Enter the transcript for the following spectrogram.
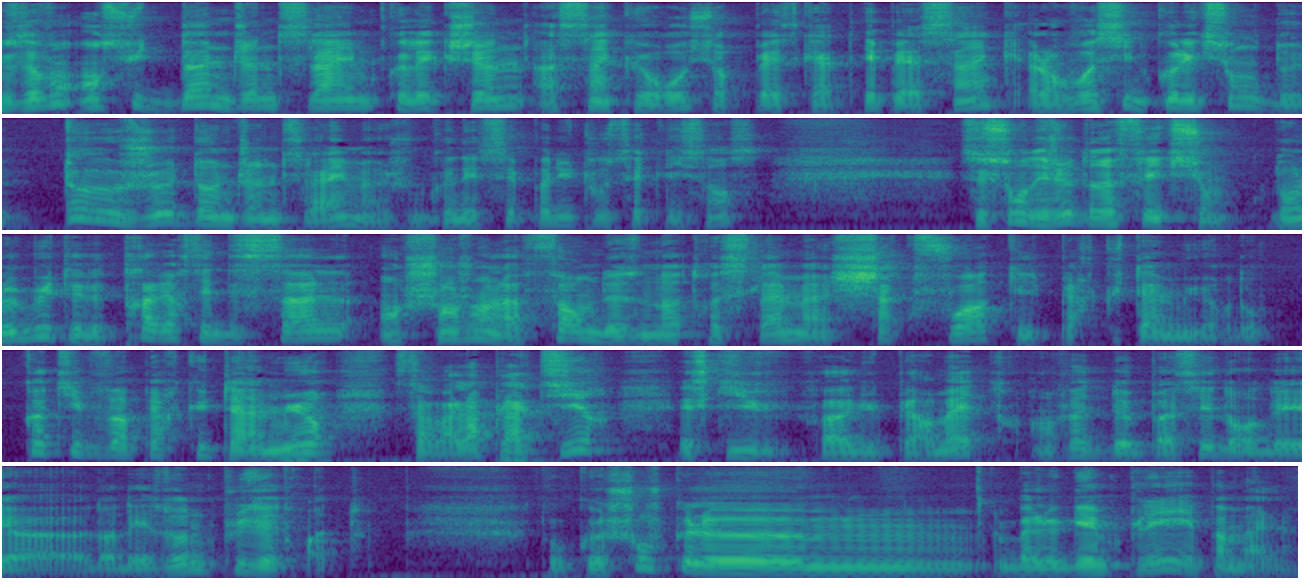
Nous avons ensuite Dungeon Slime Collection à 5€ sur PS4 et PS5. Alors voici une collection de deux jeux Dungeon Slime. Je ne connaissais pas du tout cette licence. Ce sont des jeux de réflexion, dont le but est de traverser des salles en changeant la forme de notre slime à chaque fois qu'il percute un mur. Donc quand il va percuter un mur, ça va l'aplatir, et ce qui va lui permettre en fait de passer dans des, euh, zones plus étroites. Donc euh, je trouve que le, hum, bah, le gameplay est pas mal.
